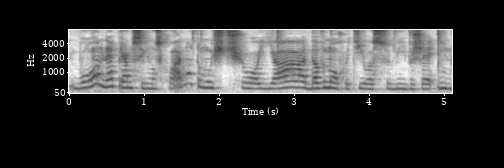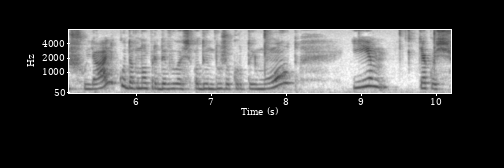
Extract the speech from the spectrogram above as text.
було не прям сильно складно, тому що я давно хотіла собі вже іншу ляльку, давно придивилась один дуже крутий молд. І якось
